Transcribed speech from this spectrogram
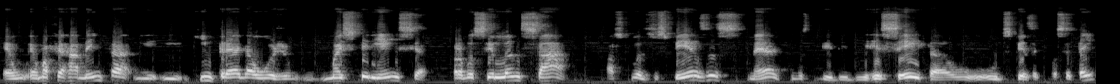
é, um, é uma ferramenta e, e, que entrega hoje uma experiência para você lançar as suas despesas, né, de, de, de receita ou, despesa que você tem,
